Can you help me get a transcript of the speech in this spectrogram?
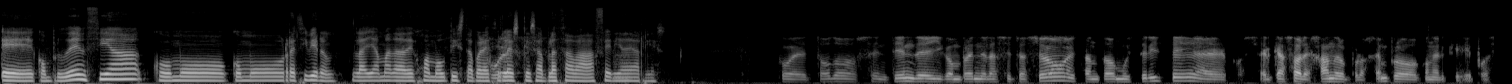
Eh, con prudencia, ¿cómo, ¿cómo recibieron la llamada de Juan Bautista para decirles pues que se aplazaba a Feria de Arles? Pues todo se entiende y comprende la situación, están todos muy tristes. Eh, pues el caso de Alejandro, por ejemplo, con el que pues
